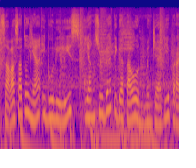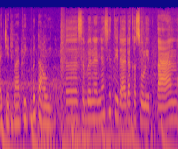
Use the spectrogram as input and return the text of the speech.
Salah satunya Ibu Lilis yang sudah tiga tahun menjadi perajin batik Betawi. E, sebenarnya sih tidak ada kesulitan,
